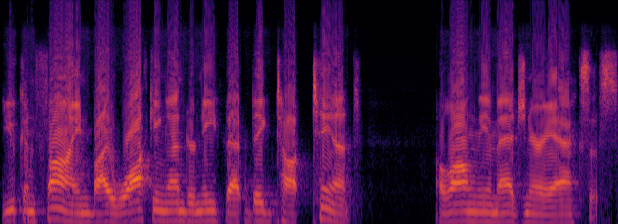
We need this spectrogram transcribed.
you can find by walking underneath that big top tent along the imaginary axis.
